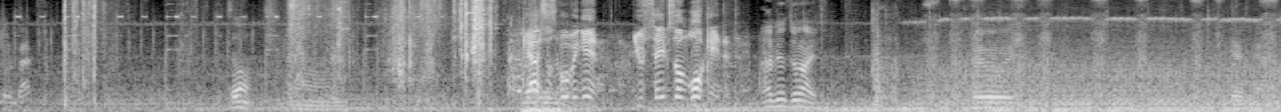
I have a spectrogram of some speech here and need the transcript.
Put it back. Still. Um, Gas is moving in. New safe zone located. I will drive. Wait, wait, wait. here, here.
